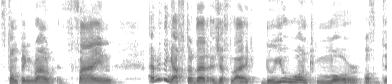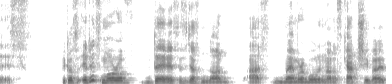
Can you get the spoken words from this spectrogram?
Stomping Ground is fine. Everything after that is just like, do you want more of this? Because it is more of this, it's just not as memorable and not as catchy, but it,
